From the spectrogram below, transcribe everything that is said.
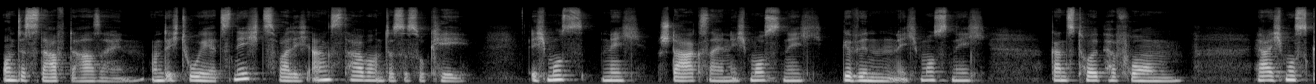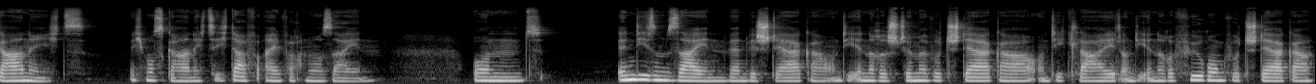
und es darf da sein. Und ich tue jetzt nichts, weil ich Angst habe und das ist okay. Ich muss nicht stark sein, ich muss nicht gewinnen, ich muss nicht ganz toll performen. Ja, ich muss gar nichts. Ich muss gar nichts. Ich darf einfach nur sein. Und in diesem Sein werden wir stärker und die innere Stimme wird stärker und die Klarheit und die innere Führung wird stärker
